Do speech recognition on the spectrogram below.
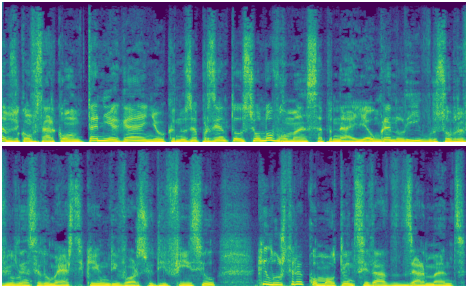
Estamos a conversar com Tânia Ganho, que nos apresenta o seu novo romance, A Peneia, um grande livro sobre a violência doméstica e um divórcio difícil, que ilustra com uma autenticidade desarmante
